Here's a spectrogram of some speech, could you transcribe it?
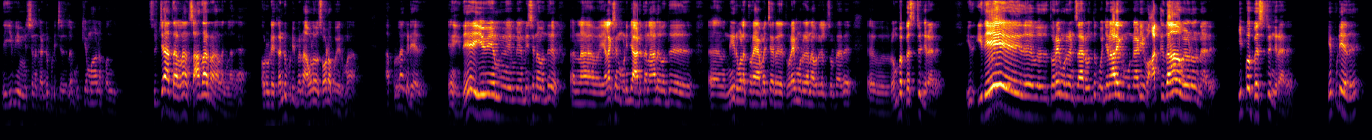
இந்த இவி மிஷினை கண்டுபிடிச்சதில் முக்கியமான பங்கு. சுஜாதாலாம் சாதாரண ஆளுங்களாங்க. அவருடைய கண்டுபிடிப்பு என்ன அவ்வளோ சோட போயிருமா? அப்படிலாம் கிடையாது. இதே இவிஎம் மிஷினை வந்து நான் எலெக்ஷன் முடிஞ்ச அடுத்த நாள் வந்து நீர்வளத்துறை அமைச்சர் துரைமுருகன் அவர்கள் சொல்கிறாரு ரொம்ப பெஸ்ட்டுங்கிறாரு இது இதே துரைமுருகன் சார் வந்து கொஞ்ச நாளைக்கு முன்னாடி வாக்கு தான் வேணும்னாரு. இப்போ பெஸ்ட்டுங்கிறாரு எப்படி அது?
